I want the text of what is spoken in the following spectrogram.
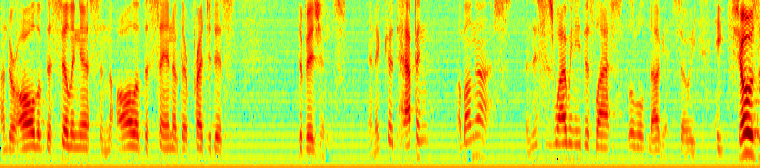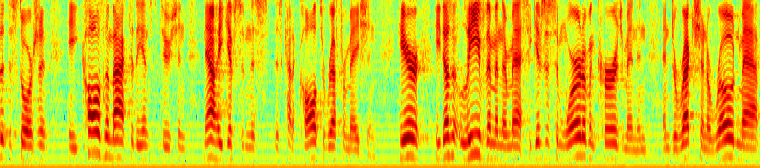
under all of the silliness and all of the sin of their prejudice divisions. And it could happen among us. And this is why we need this last little nugget. So he, he shows the distortion, he calls them back to the institution. Now he gives them this, this kind of call to reformation. Here, he doesn't leave them in their mess. He gives us some word of encouragement and, and direction, a roadmap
